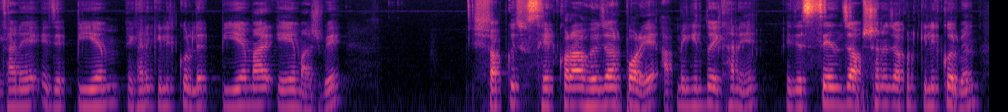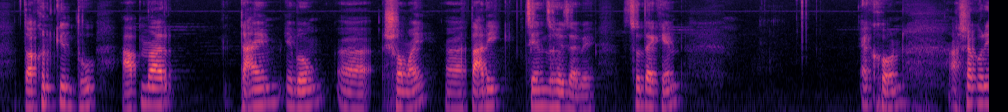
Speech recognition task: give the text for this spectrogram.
এখানে এই যে পিএম এখানে ক্লিক করলে পিএম আর এম আসবে। সব কিছু সেট করা হয়ে যাওয়ার পরে আপনি কিন্তু এখানে এই যে চেঞ্জ অপশনে যখন ক্লিক করবেন, তখন কিন্তু আপনার টাইম এবং সময় তারিখ চেঞ্জ হয়ে যাবে। সো দেখেন, এখন আশা করি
